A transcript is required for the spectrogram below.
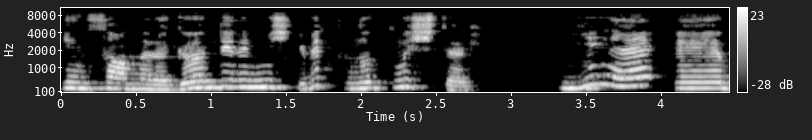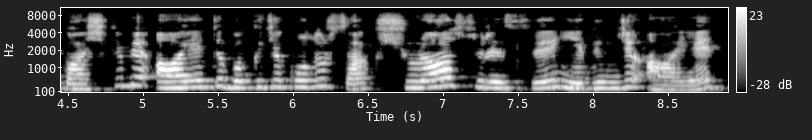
insanlara gönderilmiş gibi tanıtmıştır. Yine e, başka bir ayete bakacak olursak Şura suresi 7. ayet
